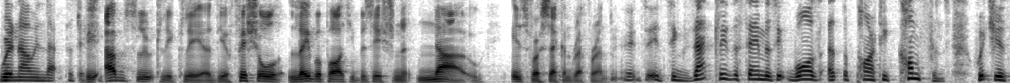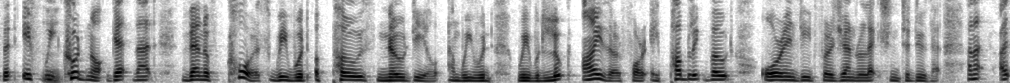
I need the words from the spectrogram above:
we're now in that position. To be absolutely clear, the official Labour Party position now is for a second referendum. It's, it's exactly the same as it was at the party conference, which is that if we mm. could not get that, then of course we would oppose no deal, and we would we would look either for a public vote or indeed for a general election to do that. And I, I,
